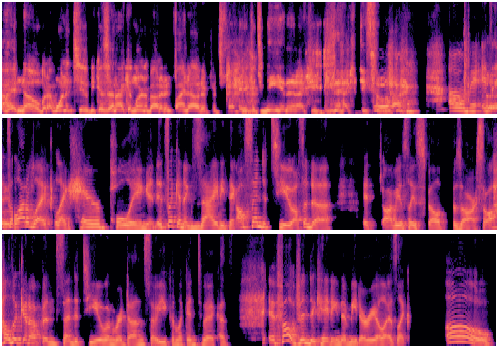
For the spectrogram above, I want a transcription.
I no, but I wanted to because then I can learn about it and find out if it's if it's me, and then I can then I can do something about it. oh man, it's it's a lot of like like hair pulling, and it's like an anxiety thing. I'll send it to you. I'll send a. It obviously is spelled bizarre, so I'll look it up and send it to you when we're done, so you can look into it because it felt vindicating to me to realize like, oh,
